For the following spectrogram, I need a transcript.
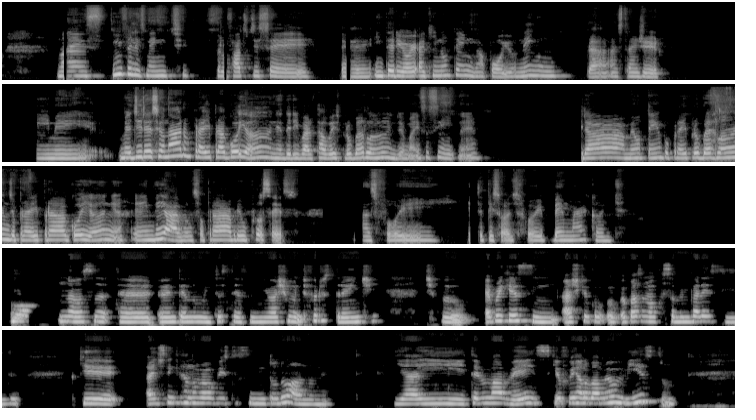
mas infelizmente, pelo fato de ser é, interior aqui não tem apoio nenhum para estrangeiro. E me, me direcionaram para ir para Goiânia, derivar talvez para Uberlândia, mas assim, né? Tirar meu tempo para ir para Uberlândia, para ir para Goiânia é inviável, só para abrir o processo. Mas foi. Esse episódio foi bem marcante. Nossa, é, eu entendo muito, Stephanie. Eu acho muito frustrante Tipo, é porque assim, acho que eu, eu, eu passo uma coisa bem parecida. Porque a gente tem que renovar o visto assim todo ano, né? E aí teve uma vez que eu fui renovar meu visto.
